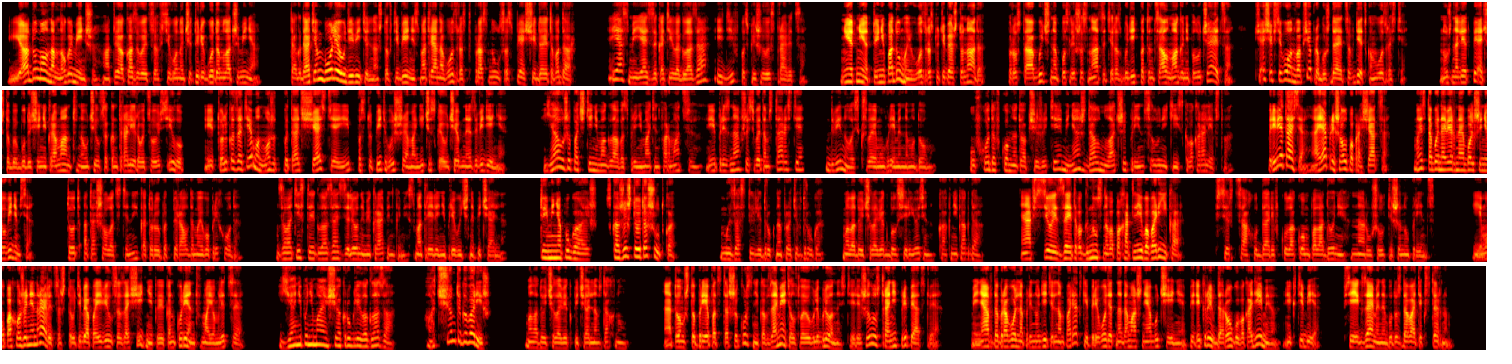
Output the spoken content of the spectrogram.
Я думал намного меньше, а ты, оказывается, всего на четыре года младше меня. Тогда тем более удивительно, что в тебе, несмотря на возраст, проснулся спящий до этого дар. Я, смеясь, закатила глаза, и Див поспешил исправиться. Нет-нет, ты не подумай, возраст у тебя что надо. Просто обычно после шестнадцати разбудить потенциал мага не получается. Чаще всего он вообще пробуждается в детском возрасте. Нужно лет пять, чтобы будущий некромант научился контролировать свою силу, и только затем он может пытать счастье и поступить в высшее магическое учебное заведение. Я уже почти не могла воспринимать информацию и, признавшись в этом старости, двинулась к своему временному дому. У входа в комнату общежития меня ждал младший принц Луникийского королевства. Привет, Ася, а я пришел попрощаться. Мы с тобой, наверное, больше не увидимся. Тот отошел от стены, которую подпирал до моего прихода. Золотистые глаза с зелеными крапинками смотрели непривычно печально. Ты меня пугаешь. Скажи, что это шутка. Мы застыли друг напротив друга. Молодой человек был серьезен, как никогда. А все из-за этого гнусного, похотливого Рика. В сердцах ударив кулаком по ладони, нарушил тишину принц. Ему, похоже, не нравится, что у тебя появился защитник и конкурент в моем лице. Я непонимающе округлила глаза. О чем ты говоришь? Молодой человек печально вздохнул. О том, что препод старшекурсников заметил твою влюбленность и решил устранить препятствие. Меня в добровольно-принудительном порядке переводят на домашнее обучение, перекрыв дорогу в академию и к тебе. Все экзамены буду сдавать экстерном.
